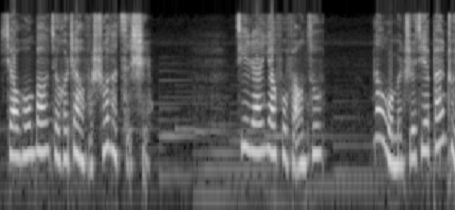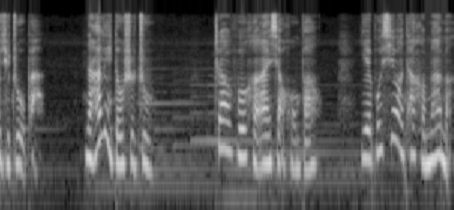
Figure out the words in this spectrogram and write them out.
小红包就和丈夫说了此事。既然要付房租，那我们直接搬出去住吧，哪里都是住。丈夫很爱小红包，也不希望她和妈妈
